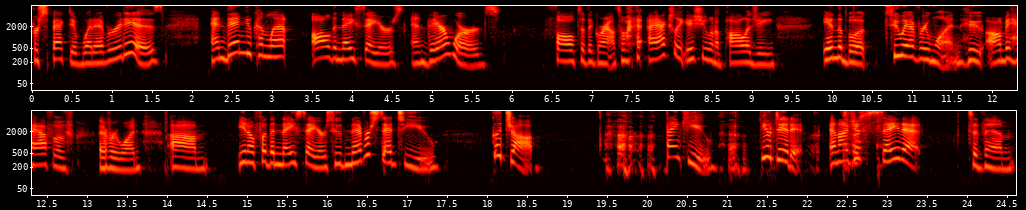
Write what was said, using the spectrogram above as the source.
perspective, whatever it is, and then you can let all the naysayers and their words fall to the ground. So I actually issue an apology in the book to everyone who, on behalf of everyone, um, you know, for the naysayers who've never said to you, Good job. Thank you. You did it. And I just say that to them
